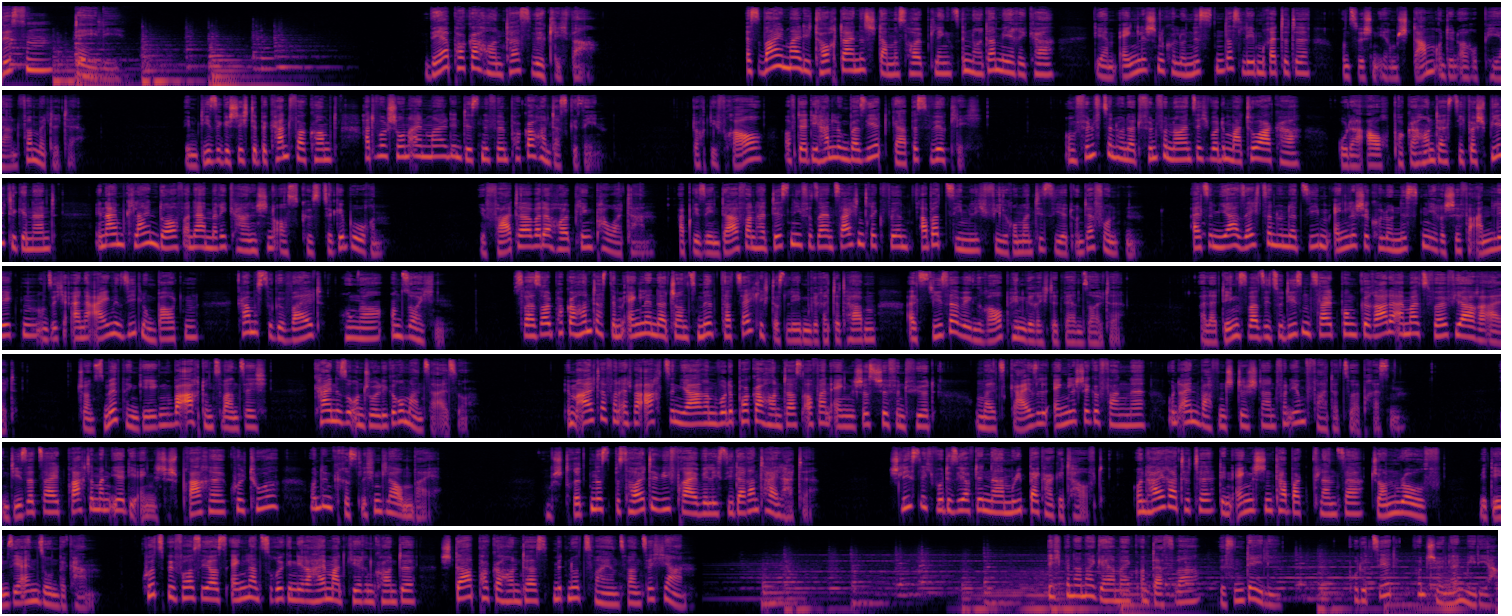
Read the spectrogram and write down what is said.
Wissen Daily. Wer Pocahontas wirklich war. Es war einmal die Tochter eines Stammeshäuptlings in Nordamerika, die einem englischen Kolonisten das Leben rettete und zwischen ihrem Stamm und den Europäern vermittelte. Wem diese Geschichte bekannt vorkommt, hat wohl schon einmal den Disney-Film Pocahontas gesehen. Doch die Frau, auf der die Handlung basiert, gab es wirklich. Um 1595 wurde Matoaka, oder auch Pocahontas die Verspielte genannt, in einem kleinen Dorf an der amerikanischen Ostküste geboren. Ihr Vater war der Häuptling Powhatan. Abgesehen davon hat Disney für seinen Zeichentrickfilm aber ziemlich viel romantisiert und erfunden. Als im Jahr 1607 englische Kolonisten ihre Schiffe anlegten und sich eine eigene Siedlung bauten, kam es zu Gewalt, Hunger und Seuchen. Zwar soll Pocahontas dem Engländer John Smith tatsächlich das Leben gerettet haben, als dieser wegen Raub hingerichtet werden sollte. Allerdings war sie zu diesem Zeitpunkt gerade einmal zwölf Jahre alt. John Smith hingegen war 28. Keine so unschuldige Romanze also. Im Alter von etwa 18 Jahren wurde Pocahontas auf ein englisches Schiff entführt, um als Geisel englische Gefangene und einen Waffenstillstand von ihrem Vater zu erpressen. In dieser Zeit brachte man ihr die englische Sprache, Kultur und den christlichen Glauben bei. Umstritten ist bis heute, wie freiwillig sie daran teilhatte. Schließlich wurde sie auf den Namen Rebecca getauft und heiratete den englischen Tabakpflanzer John Rolfe, mit dem sie einen Sohn bekam. Kurz bevor sie aus England zurück in ihre Heimat kehren konnte, starb Pocahontas mit nur 22 Jahren. Ich bin Anna Germeck und das war Wissen Daily, produziert von Schönlein Media.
